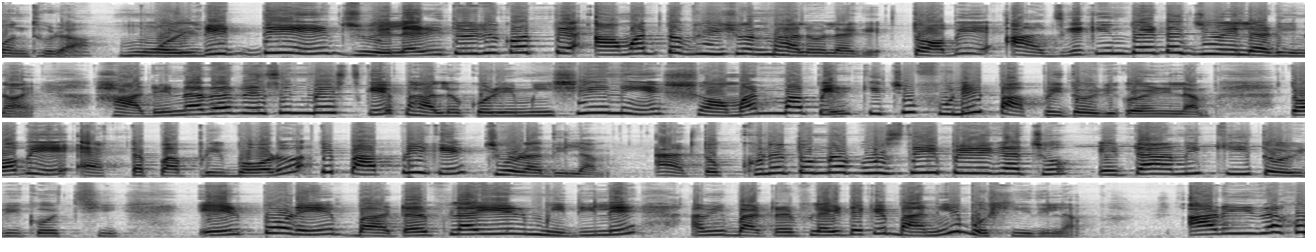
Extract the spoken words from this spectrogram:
বন্ধুরা। মোল্ডিট দিয়ে জুয়েলারি তৈরি করতে আমার তো ভীষণ ভালো লাগে। তবে আজকে কিন্তু এটা জুয়েলারি নয়। হার্ডেনার আর রেসিন বেসকে ভালো করে মিশিয়ে নিয়ে সমান মাপের কিছু ফুলের পাপড়ি তৈরি করে নিলাম। তবে একটা পাপড়ি বড় এই পাপড়িকে জোড়া দিলাম। এতক্ষণে তোমরা বুঝতেই পেরে গেছো এটা আমি কি তৈরি করছি। এরপরে বাটারফ্লাইয়ের মিডিলে আমি বাটারফ্লাইটাকে বানিয়ে বসিয়ে দিলাম। আর এই দেখো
